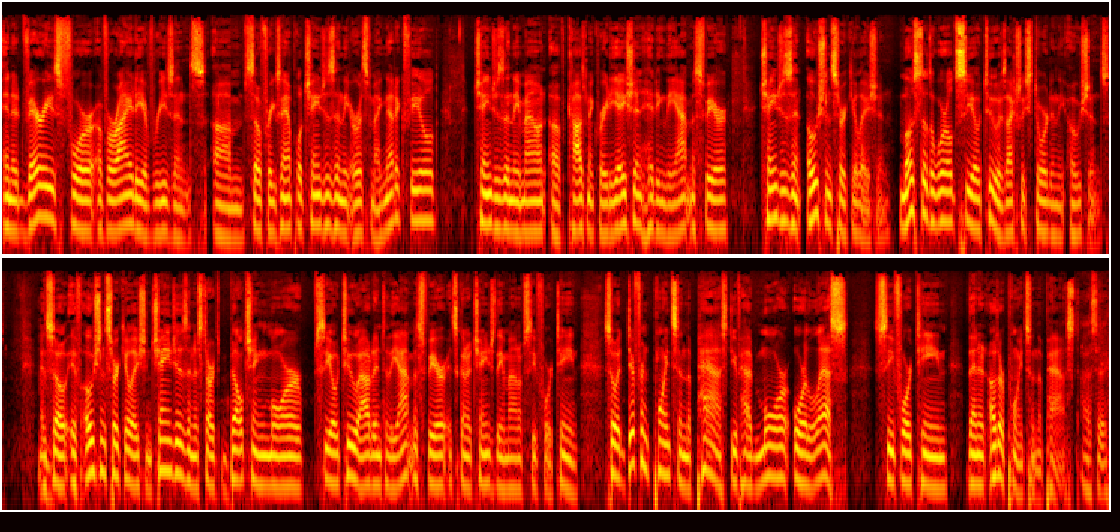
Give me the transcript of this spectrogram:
and it varies for a variety of reasons. Um, so, for example, changes in the Earth's magnetic field changes in the amount of cosmic radiation hitting the atmosphere, changes in ocean circulation. Most of the world's CO2 is actually stored in the oceans. And hmm. so, if ocean circulation changes and it starts belching more CO2 out into the atmosphere, it's going to change the amount of C14. So, at different points in the past, you've had more or less C14 than at other points in the past. I see.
